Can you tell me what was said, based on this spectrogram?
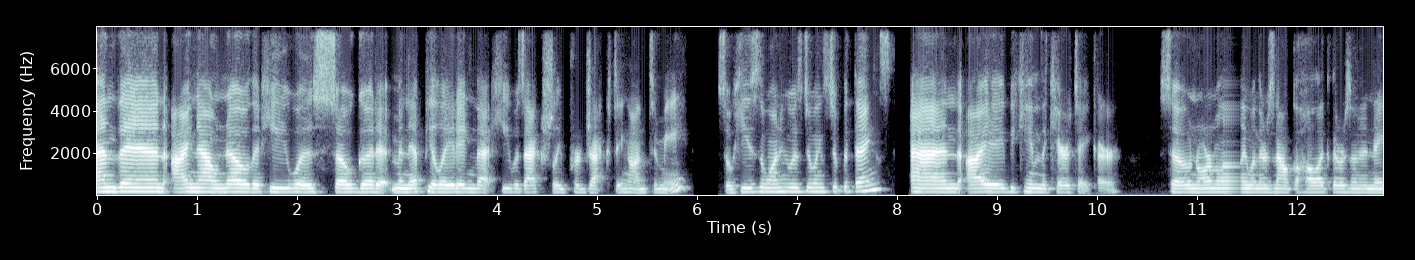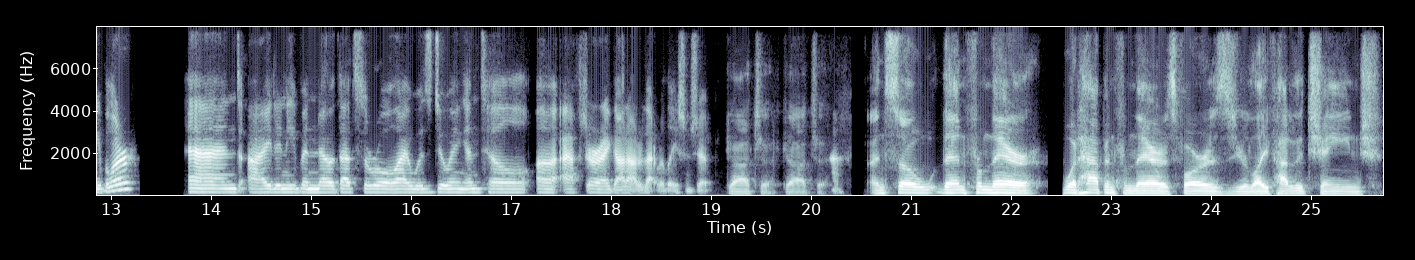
And then I now know that he was so good at manipulating that he was actually projecting onto me. So he's the one who was doing stupid things. And I became the caretaker. So normally, when there's an alcoholic, there's an enabler. And I didn't even know that's the role I was doing until uh, after I got out of that relationship. Gotcha. Gotcha. And so then from there, what happened from there as far as your life? How did it change?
